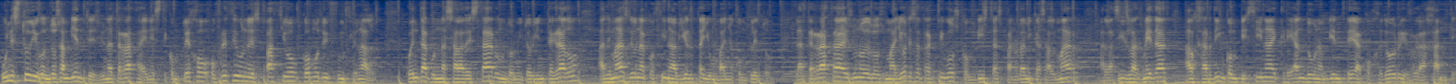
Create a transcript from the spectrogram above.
Un estudio con dos ambientes y una terraza en este complejo ofrece un espacio cómodo y funcional. Cuenta con una sala de estar, un dormitorio integrado, además de una cocina abierta y un baño completo. La terraza es uno de los mayores atractivos con vistas panorámicas al mar, a las Islas Medas, al jardín con piscina, creando un ambiente acogedor y relajante.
